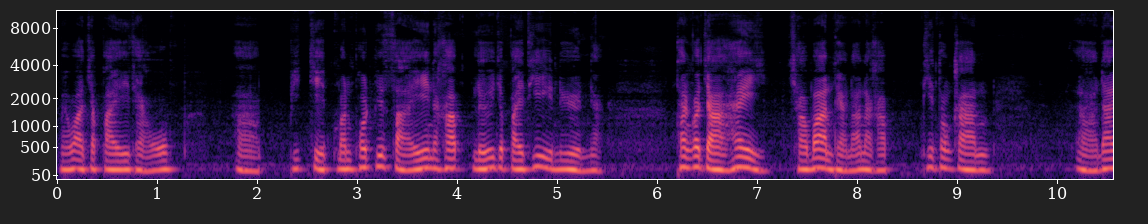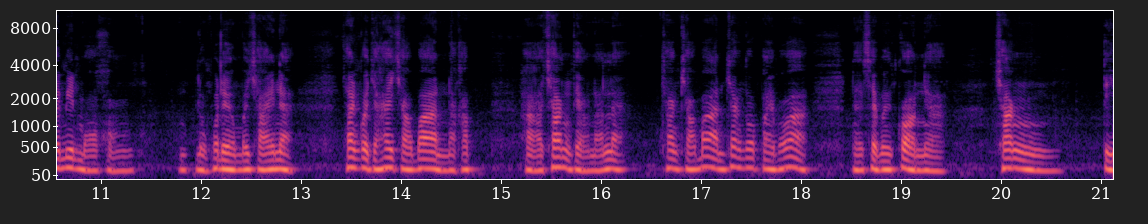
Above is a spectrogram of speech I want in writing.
ไม่ว่าจะไปแถวพิจิตรมันพดวิสัยนะครับ หรือจะไปที่อื่นๆเนี่ยท่านก็จะให้ชาวบ้านแถวนั้นนะครับ ที่ต้องการได้มีดหมอของหลวงพ่อเดิมไปใช้เนี่ยท่านก็จะให้ชาวบ้านนะครับ หาช่างแถวนั้นแหละช่างชาวบ้านช่างทั่วไปเพราะว่าในสมัยก่อนเนี่ยช่าง ตี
